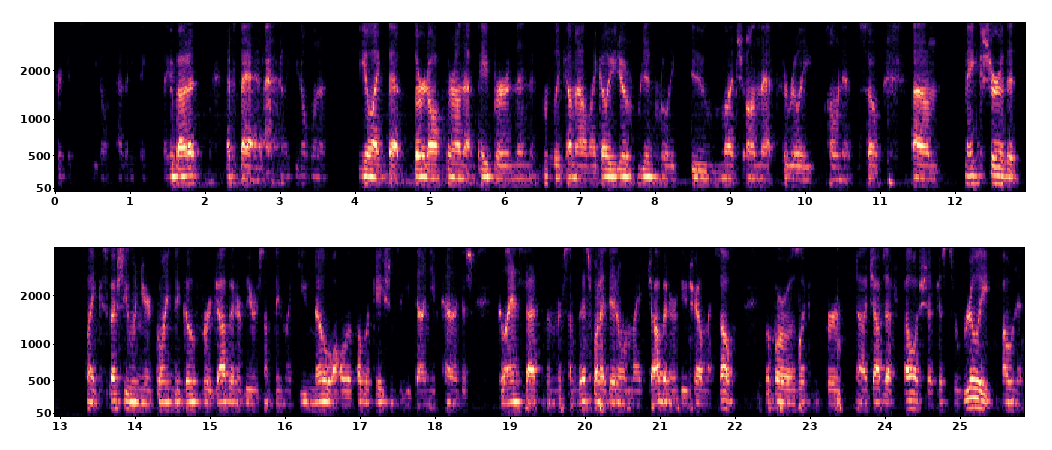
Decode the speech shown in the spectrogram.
crickets. You don't have anything to say about it. That's bad. like you don't want to be like that third author on that paper and then really come out like, oh, you didn't really do much on that to really own it. So um, make sure that like, especially when you're going to go for a job interview or something, like you know all the publications that you've done, you've kind of just glanced at them or something. That's what I did on my job interview trail myself before I was looking for uh, jobs after fellowship, just to really own it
